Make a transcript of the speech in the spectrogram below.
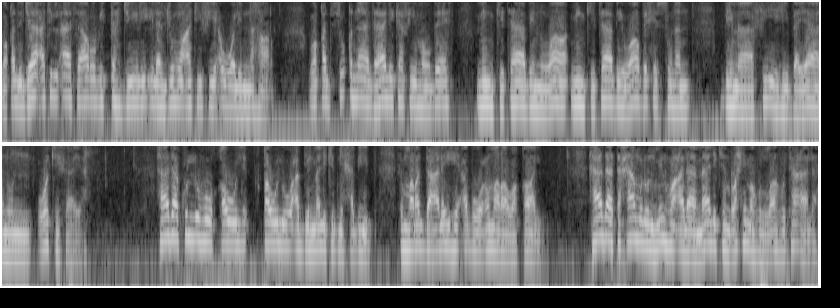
وقد جاءت الآثار بالتهجير إلى الجمعة في أول النهار وقد سقنا ذلك في موضعه من كتاب ومن كتاب واضح السنن بما فيه بيان وكفاية. هذا كله قول, قول عبد الملك بن حبيب ثم رد عليه أبو عمر وقال هذا تحامل منه على مالك رحمه الله تعالى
